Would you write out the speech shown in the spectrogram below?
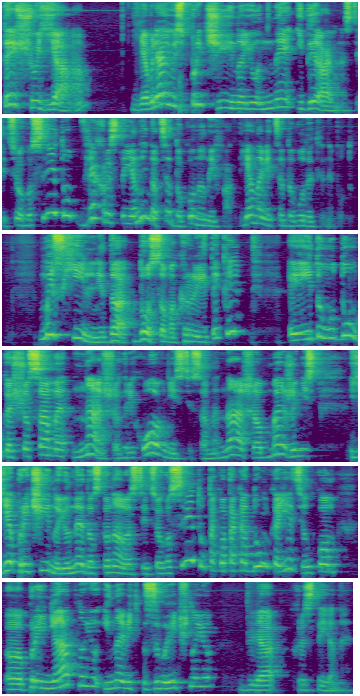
Те, що я являюсь причиною неідеальності цього світу, для християнина це доконаний факт. Я навіть це доводити не буду. Ми схильні да, до самокритики, і тому думка, що саме наша гріховність, саме наша обмеженість є причиною недосконалості цього світу, так отака думка є цілком е, прийнятною і навіть звичною для християнина.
